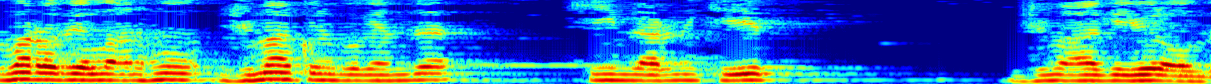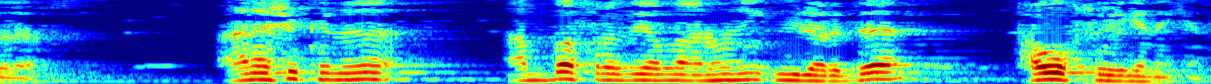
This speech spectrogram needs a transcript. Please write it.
umar roziyallohu anhu juma kuni bo'lganda kiyimlarini kiyib jumaga yo'l oldilar. Ana shu kuni abbos roziyallohu anhuning uylarida tovuq so'yilgan ekan.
